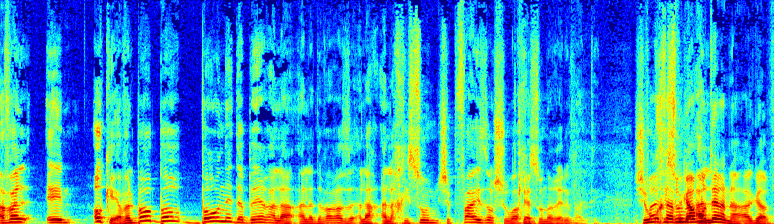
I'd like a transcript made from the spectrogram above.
אבל, אה, אוקיי, אבל בואו בוא, בוא נדבר על, ה, על הדבר הזה, על, ה, על החיסון של פייזר, שהוא כן. החיסון הרלוונטי. שהוא חיסון וגם על... מודרנה, אגב.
